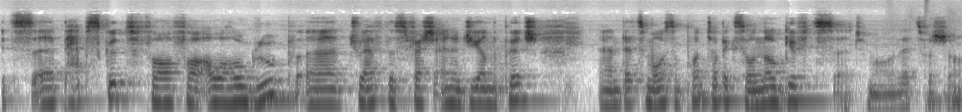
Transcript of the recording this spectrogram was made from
it's uh, perhaps good for, for our whole group uh, to have this fresh energy on the pitch, and that's the most important topic. So no gifts uh, tomorrow, that's for sure.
